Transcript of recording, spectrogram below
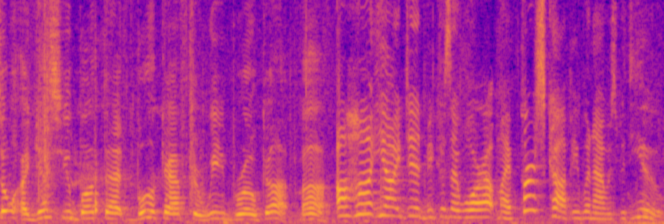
So I guess you bought that book after we broke up, huh? Uh huh, yeah, I did because I wore out my first copy when I was with you.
